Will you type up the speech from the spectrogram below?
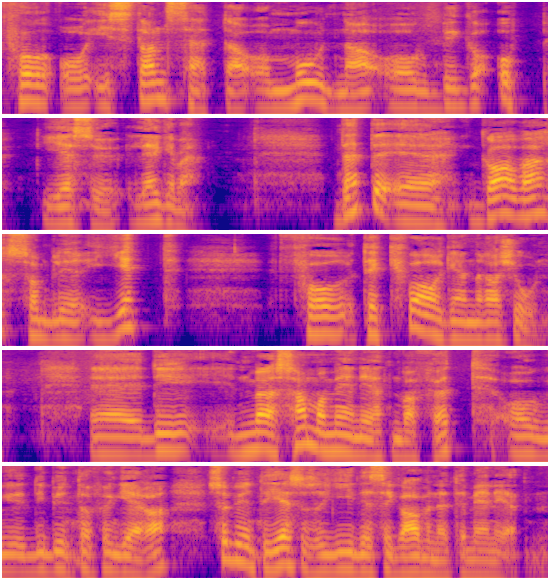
for å istandsette og modne og bygge opp Jesu legeme. Dette er gaver som blir gitt for, til hver generasjon. Eh, de, når samme menigheten var født og de begynte å fungere, så begynte Jesus å gi disse gavene til menigheten.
